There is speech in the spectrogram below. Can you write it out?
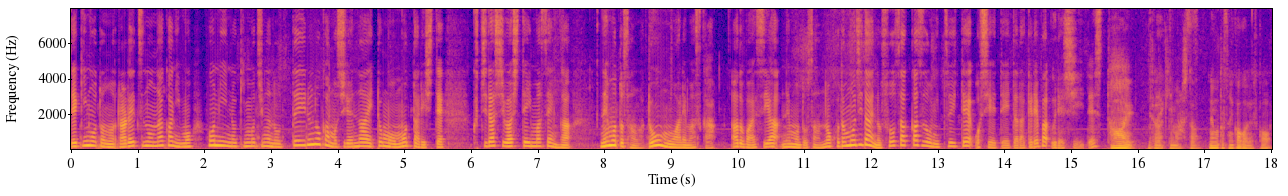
出来事の羅列の中にも本人の気持ちが乗っているのかもしれないとも思ったりして口出しはしていませんが根本さんはどう思われますか？アドバイスや根本さんの子供時代の創作活動について教えていただければ嬉しいですはい。いただきました。根本さんいかがですか？も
